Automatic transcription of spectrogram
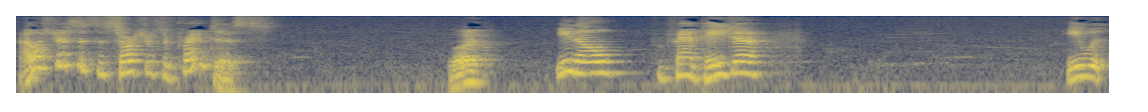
I was dressed as the Sorcerer's Apprentice. What? You know, from Fantasia. He would,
